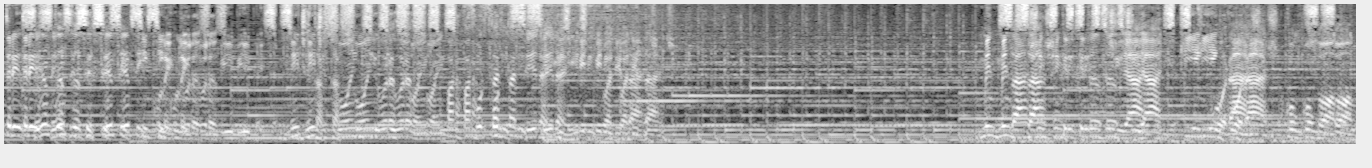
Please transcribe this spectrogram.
365 leituras bíblicas, meditações e orações para fortalecer a espiritualidade. Mensagens cristãs diárias que encorajam, consolam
